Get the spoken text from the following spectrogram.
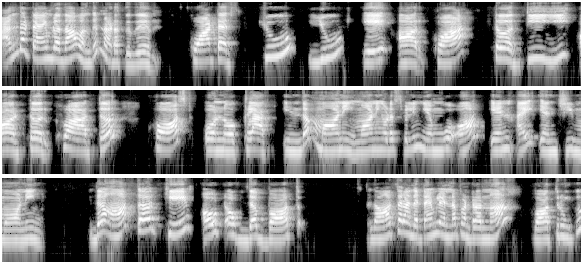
அந்த டைம்ல தான் வந்து நடக்குது. Quarters Q U A R quarter T E R ter quarter past one o'clock in the morning மார்னிங்கோட spelling M O R N I N G morning the author came out of the bath இந்த ஆத்தர் அந்த டைம்ல என்ன பண்றாருன்னா பாத்ரூம்க்கு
